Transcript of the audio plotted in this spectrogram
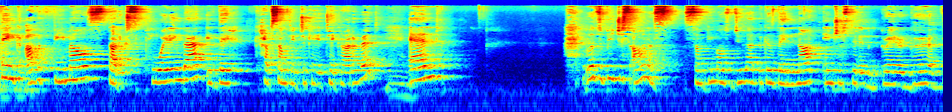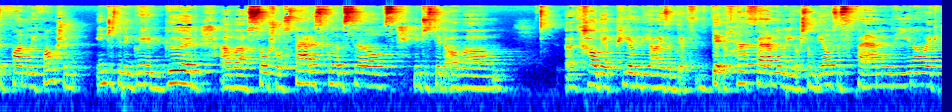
think other females start exploiting that if they have something to take out of it. Mm. And let's be just honest. Some females do that because they're not interested in greater good of the family function, interested in greater good of a social status for themselves, interested of um, uh, how they appear in the eyes of their, their her family or somebody else's family. You know, like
